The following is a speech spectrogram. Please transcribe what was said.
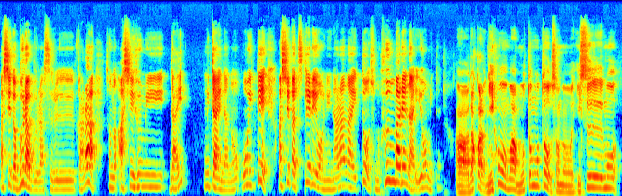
足がブラブラするから、その足踏み台みたいなのを置いて、足がつけるようにならないと、その踏ん張れないよ、みたいな。ああ、だから日本はもともとその椅子も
